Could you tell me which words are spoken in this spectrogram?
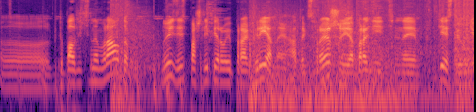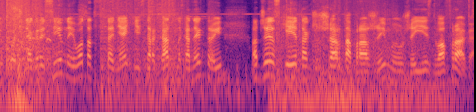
э, к дополнительным раундам. Ну и здесь пошли первые прогрены от X-Fresh и оборонительные действия у них очень агрессивные. И вот от Фитоняки есть аркад на коннектор и от GSK также шарта прожим и уже есть два фрага.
